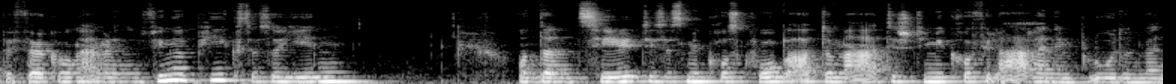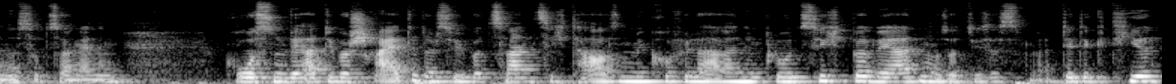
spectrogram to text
Bevölkerung einmal in den Finger piekst, also jeden und dann zählt dieses Mikroskop automatisch die Mikrofilarien im Blut und wenn das sozusagen einen großen Wert überschreitet, also über 20.000 Mikrofilarien im Blut sichtbar werden, also dieses detektiert,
